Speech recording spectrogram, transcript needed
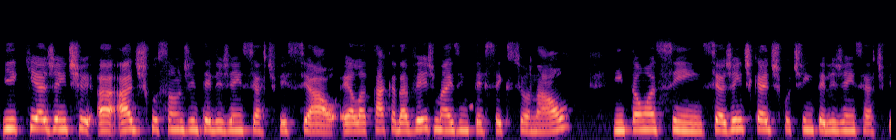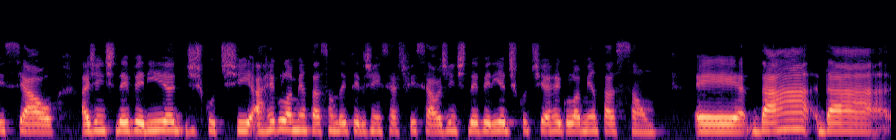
e que a gente a, a discussão de inteligência artificial ela está cada vez mais interseccional então, assim, se a gente quer discutir inteligência artificial, a gente deveria discutir a regulamentação da inteligência artificial, a gente deveria discutir a regulamentação é, da, da,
